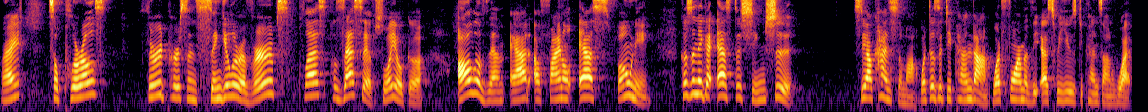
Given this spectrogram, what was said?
right? So plurals, third person singular of verbs, plus possessive, 所有格, all of them add a final s phoneme. 可是那个 s 的形式 是要看什么？What does it depend on? What form of the S we use depends on what?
